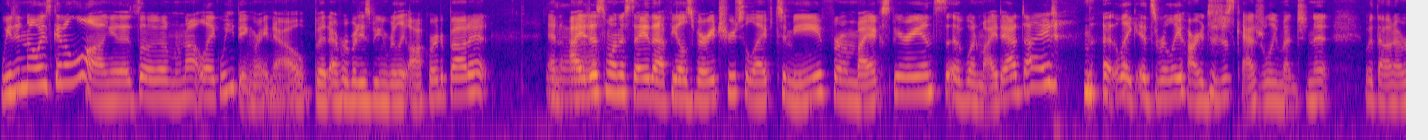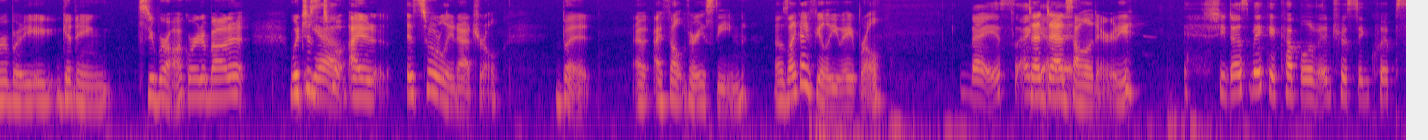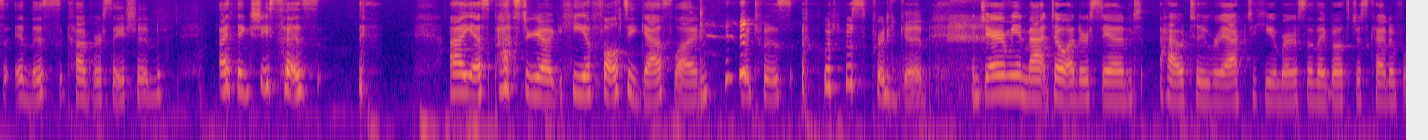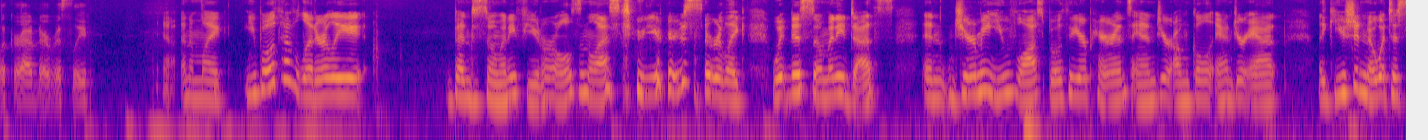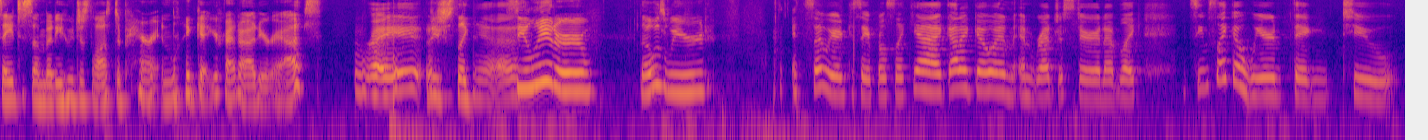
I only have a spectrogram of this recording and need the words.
we didn't always get along, and it's uh, I'm not like weeping right now, but everybody's being really awkward about it. And I just want to say that feels very true to life to me from my experience of when my dad died. that like it's really hard to just casually mention it without everybody getting super awkward about it, which is Yeah. to- I it's totally natural. But I, I felt very seen. I was like, I feel you, April. Nice. I Dead dad it. solidarity. She does make a couple of interesting quips in this conversation. I think she says, "Ah, yes, Pastor Young, he a faulty gas line," which was which was pretty good. And Jeremy and Matt don't understand how to react to humor, so they both just kind of look around nervously. Yeah, and I'm like, you both have literally been to so many funerals in the last two years, or like witnessed so many deaths. And Jeremy, you've lost both of your parents and your uncle and your aunt. Like, you should know what to say to somebody who just lost a parent and like get your head out of your ass. Right? And he's just like, Yeah. see you later. That was weird. It's so weird because April's like, yeah, I gotta go in and register, and I'm like, it seems like a weird thing to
